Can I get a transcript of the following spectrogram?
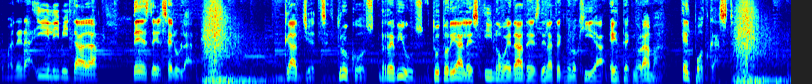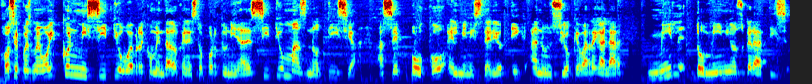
de manera ilimitada desde el celular. Gadgets, trucos, reviews, tutoriales y novedades de la tecnología en Tecnorama, el podcast. José, pues me voy con mi sitio web recomendado que en esta oportunidad es Sitio Más Noticia. Hace poco el Ministerio TIC anunció que va a regalar mil dominios gratis.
